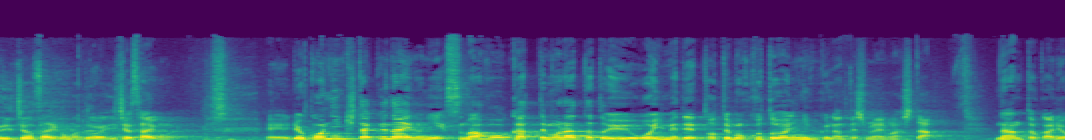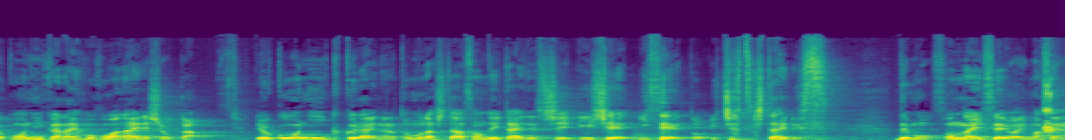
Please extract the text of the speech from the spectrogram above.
れ。一応最後まで。一応最後まで、えー旅行に行きたくないのにスマホを買ってもらったという負い目でとても断りにくくなってしまいました。なんとか旅行に行かない方法はないでしょうか。旅行に行くくらいなら友達と遊んでいたいですし異性異性とイチャつきたいです。でもそんな異性はいません。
